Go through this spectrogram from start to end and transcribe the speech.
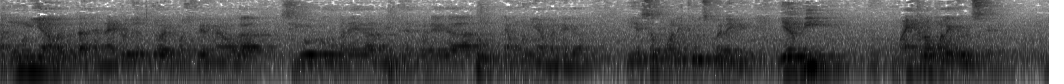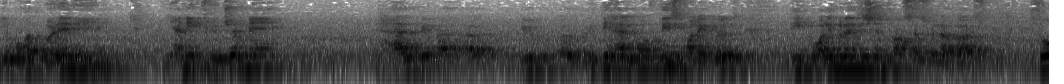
एमोनिया बनता है। नाइट्रोजन जो एटमोस्फेयर में होगा सीओ टू बनेगा मीथेन बनेगा एमोनिया बनेगा। ये सब मॉलिक्यूल्स बनेंगे। ये अभी माइक्रो मॉलिक्यूल्स है। ये बहुत बड़े नहीं है। यानी फ्यूचर में help with the help of this molecules the polymerisation process will occur so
